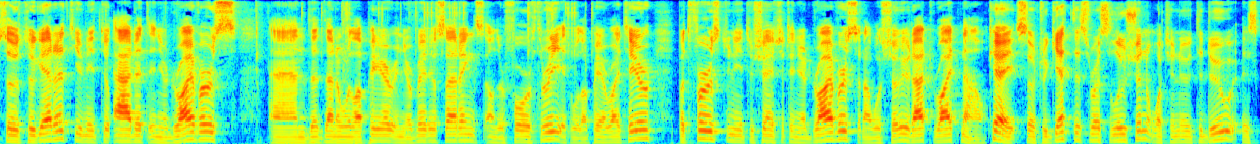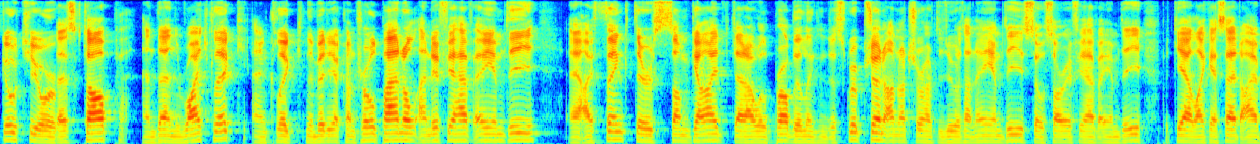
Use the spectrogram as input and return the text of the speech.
So to get it, you need to add it in your drivers and then it will appear in your video settings under 4.3, it will appear right here. But first you need to change it in your drivers and I will show you that right now. Okay, so to get this resolution, what you need to do is go to your desktop and then right click and click NVIDIA control panel. And if you have AMD, uh, I think there's some guide that I will probably link in the description. I'm not sure how to do it on AMD, so sorry if you have AMD. But yeah, like I said, I,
